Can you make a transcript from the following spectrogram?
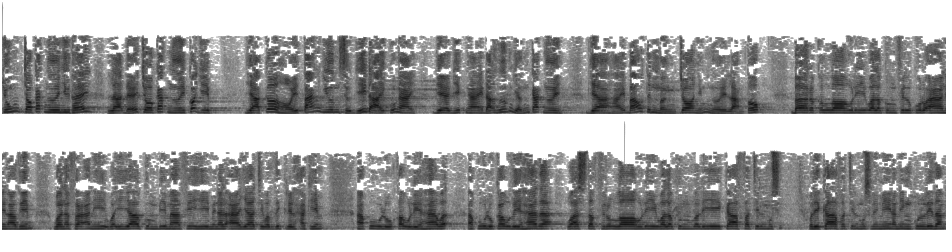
chúng cho các ngươi như thế là để cho các ngươi có dịp và cơ hội tán dương sự vĩ đại của Ngài về việc Ngài đã hướng dẫn các ngươi và hãy báo tin mừng cho những người làm tốt. بارك الله لي ولكم في القرآن العظيم ونفعني وإياكم بما فيه من الآيات والذكر الحكيم أقول قولي هذا أقول قولي هذا وأستغفر الله لي ولكم ولكافة المسلمين ولكافة المسلمين من كل ذنب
